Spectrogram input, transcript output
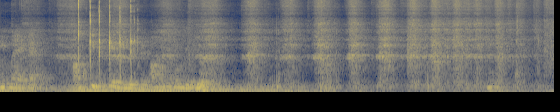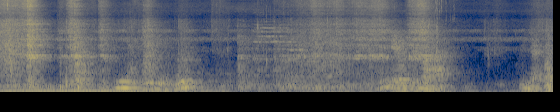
ปีใหม่กันของกินเก่งอยู่เป็นของที่มันอยู่ด้วยเอวจะมาเป็นอย่างของ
